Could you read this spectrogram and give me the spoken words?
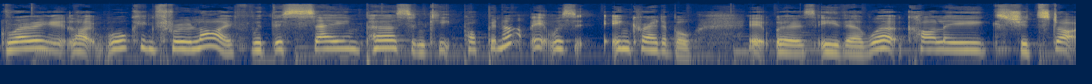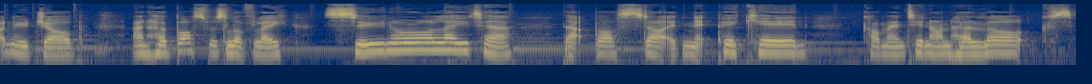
growing it, like walking through life with this same person keep popping up it was incredible it was either work colleagues she'd start a new job and her boss was lovely sooner or later that boss started nitpicking commenting on her looks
